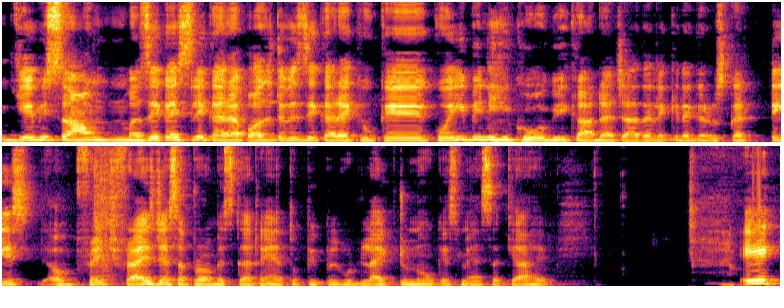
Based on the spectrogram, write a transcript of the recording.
ये भी साउंड मज़े का इसलिए कर रहा है पॉजिटिव इसलिए कर रहा है क्योंकि कोई भी नहीं गोभी खाना चाहता लेकिन अगर उसका टेस्ट फ्रेंच फ्राइज जैसा प्रॉमिस कर रहे हैं तो people would like to know कि इसमें ऐसा क्या है। एक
